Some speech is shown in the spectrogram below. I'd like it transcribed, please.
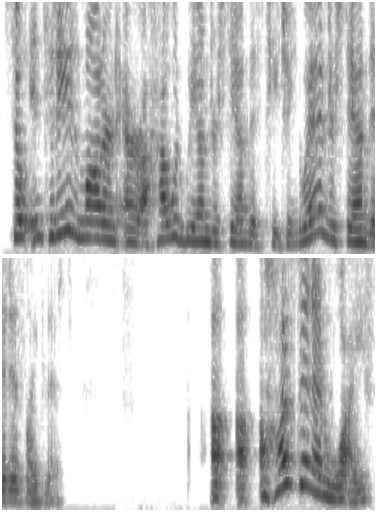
So, in today's modern era, how would we understand this teaching? The way I understand it is like this a, a, a husband and wife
